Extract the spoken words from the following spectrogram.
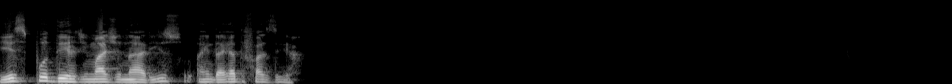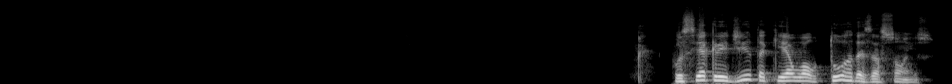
E esse poder de imaginar isso ainda é do fazer. Você acredita que é o autor das ações.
